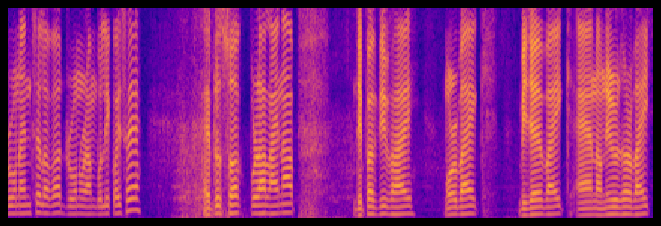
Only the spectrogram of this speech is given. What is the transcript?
ড্ৰোন আনিছে লগত ড্ৰোন উৰাম বুলি কৈছে সেইটো চাওক পূৰা লাইন আপ দীপকজী ভাই মোৰ বাইক Bijoy bike and অনিৰুদ্ধৰ বাইক।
